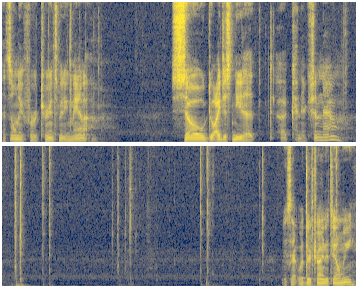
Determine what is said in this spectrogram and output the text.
That's only for transmitting mana. So do I just need a, a connection now? Is that what they're trying to tell me?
